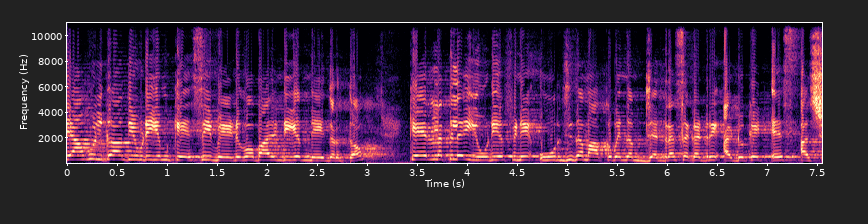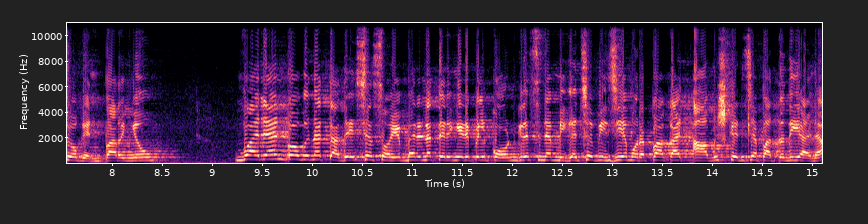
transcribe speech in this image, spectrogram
രാഹുൽ ഗാന്ധിയുടെയും കെ സി വേണുഗോപാലിന്റെയും നേതൃത്വം കേരളത്തിലെ യു ഡി എഫിനെ ഊർജിതമാക്കുമെന്നും general secretary advocate S Ashokan പറഞ്ഞു. വരാൻ പോകുന്ന തദ്ദേശ സ്വയംഭരണ തെരഞ്ഞെടുപ്പിൽ കോൺഗ്രസിന് മികച്ച വിജയം ഉറപ്പാക്കാൻ ആവിഷ്കരിച്ച പദ്ധതിയാണ്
